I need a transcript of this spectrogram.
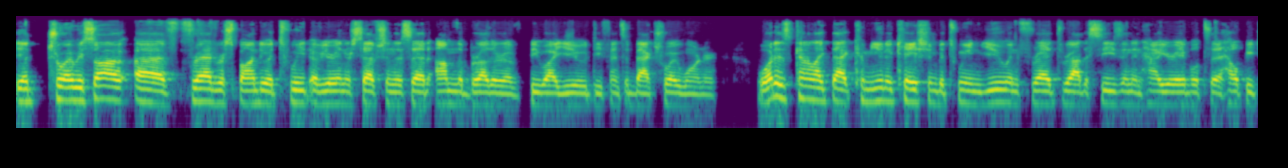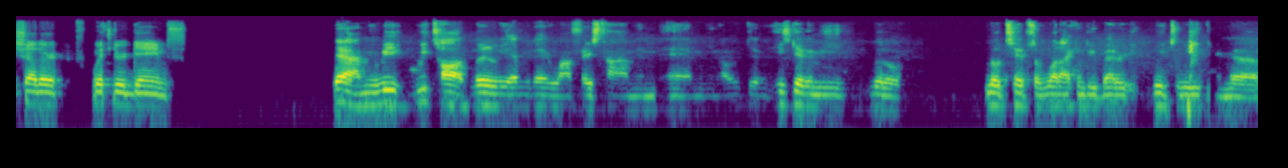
Yeah, Troy, we saw uh, Fred respond to a tweet of your interception that said, I'm the brother of BYU defensive back Troy Warner. What is kind of like that communication between you and Fred throughout the season and how you're able to help each other with your games? Yeah, I mean, we, we talk literally every day. We're on FaceTime, and, and you know, he's giving me little little tips of what I can do better week to week. And, uh,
